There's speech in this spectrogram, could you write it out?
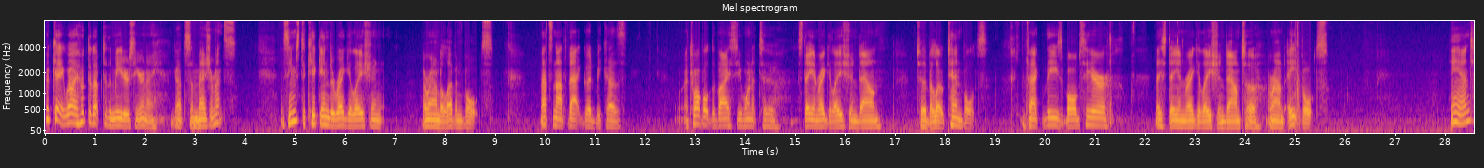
Okay well I hooked it up to the meters here and I got some measurements. It seems to kick into regulation around 11 volts. That's not that good because a 12 volt device you want it to stay in regulation down to below 10 volts. In fact, these bulbs here, they stay in regulation down to around 8 volts. And,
